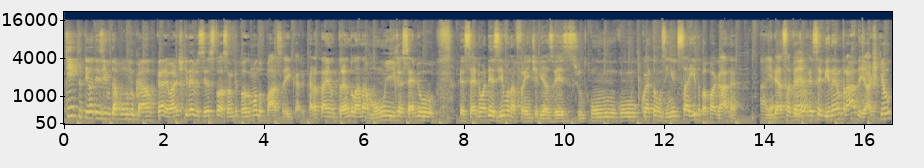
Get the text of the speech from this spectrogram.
que, que tu tem o adesivo da Moon no carro? Cara, eu acho que deve ser a situação que todo mundo passa aí, cara. O cara tá entrando lá na Moon e recebe o recebe um adesivo na frente ali às vezes, junto com, com o cartãozinho de saída pra pagar, né? Ah, e é? dessa vez É? eu recebi na entrada e acho que eu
